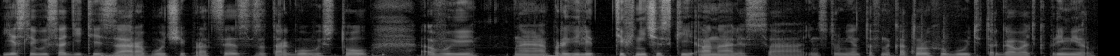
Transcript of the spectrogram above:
если вы садитесь за рабочий процесс, за торговый стол, вы провели технический анализ а, инструментов, на которых вы будете торговать. К примеру,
